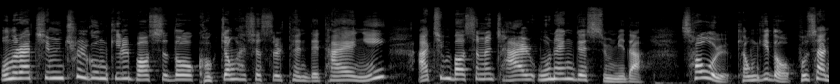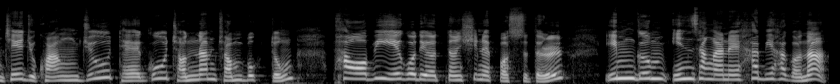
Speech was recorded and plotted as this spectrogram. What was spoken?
오늘 아침 출근길 버스도 걱정하셨을 텐데 다행히 아침 버스는 잘 운행됐습니다. 서울, 경기도, 부산, 제주, 광주, 대구, 전남, 전북 등 파업이 예고되었던 시내 버스들 임금 인상안에 합의하거나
